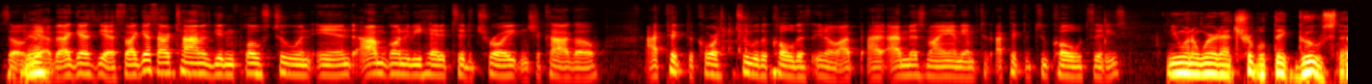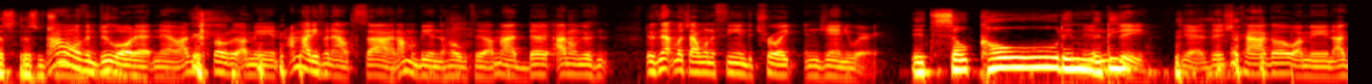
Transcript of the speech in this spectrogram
So yeah. Yeah. but I guess yeah. So I guess our time is getting close to an end. I'm going to be headed to Detroit and Chicago. I picked the course two of the coldest. You know, I I, I miss Miami. I'm t- I picked the two cold cities. You want to wear that triple thick goose? That's that's what you. I don't want. even do all that now. I just throw the. I mean, I'm not even outside. I'm gonna be in the hotel. I'm not there. I don't. There's, there's not much I want to see in Detroit in January. It's so cold in the In the deep. D. Yeah, then Chicago. I mean, I,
